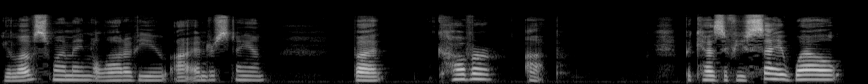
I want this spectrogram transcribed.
you love swimming, a lot of you, I understand, but cover up. Because if you say, well,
